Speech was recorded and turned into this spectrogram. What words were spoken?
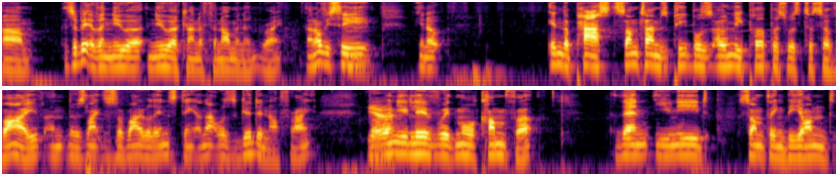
um, it's a bit of a newer newer kind of phenomenon, right? And obviously, you know, in the past, sometimes people's only purpose was to survive, and there was like the survival instinct, and that was good enough, right? But Yeah. when you live with more comfort, then you need something beyond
